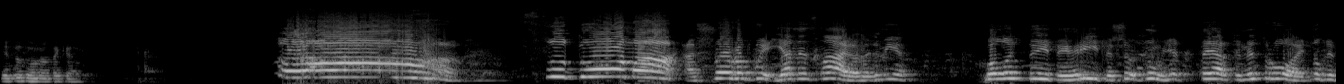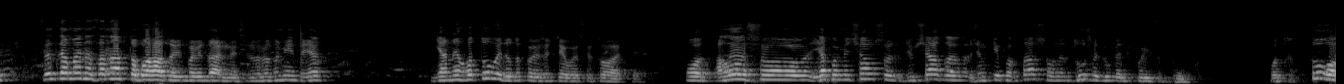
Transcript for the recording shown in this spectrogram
І тут вона така. Судома! А що робити? Я не знаю, розумію. Холодити, гріти, що, ну, терти, не трогать. Ну, блін, це для мене занадто багато відповідальності. Розумієте? Я, я не готовий до такої життєвої ситуації. От, але що я помічав, що дівчата, жінки постарше, вони дуже люблять Фейсбук. От хто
